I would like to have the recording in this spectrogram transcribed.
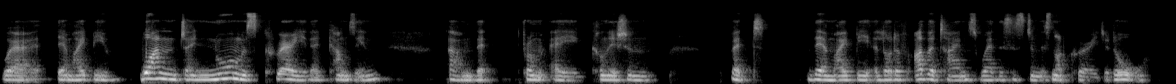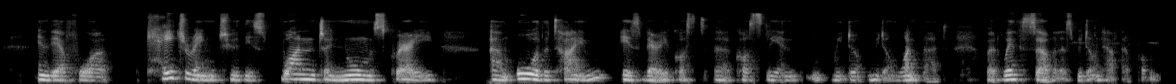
where there might be one ginormous query that comes in um, that from a clinician, but there might be a lot of other times where the system is not queried at all. And therefore, catering to this one ginormous query um, all the time is very cost uh, costly and we don't we don't want that but with serverless we don't have that problem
